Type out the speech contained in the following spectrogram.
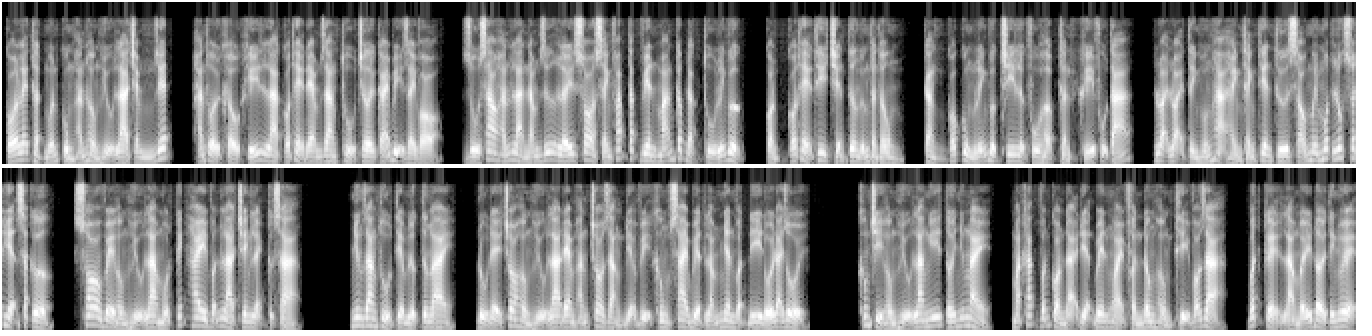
có lẽ thật muốn cùng hắn hồng hữu la chém giết, hắn thổi khẩu khí là có thể đem giang thủ chơi cái bị dày vò dù sao hắn là nắm giữ lấy so sánh pháp tắc viên mãn cấp đặc thù lĩnh vực, còn có thể thi triển tương ứng thần thông, càng có cùng lĩnh vực chi lực phù hợp thần khí phụ tá, loại loại tình huống hạ hành thánh thiên thứ 61 lúc xuất hiện sắc cơ, so về hồng hữu la một kích hay vẫn là trên lệnh cực xa. Nhưng giang thủ tiềm lực tương lai, đủ để cho hồng hữu la đem hắn cho rằng địa vị không sai biệt lắm nhân vật đi đối đãi rồi. Không chỉ hồng hữu la nghĩ tới những này, mặt khác vẫn còn đại điện bên ngoài phần đông hồng thị võ giả, bất kể là mấy đời tinh nhuệ,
